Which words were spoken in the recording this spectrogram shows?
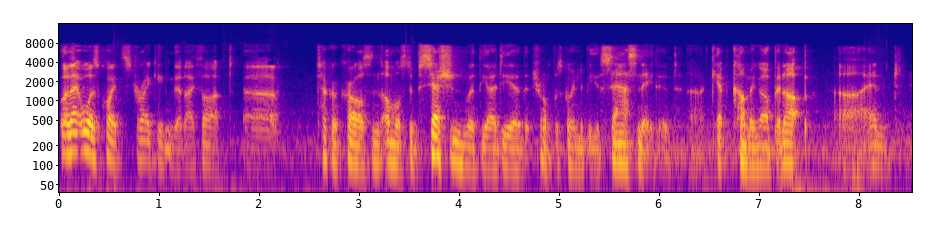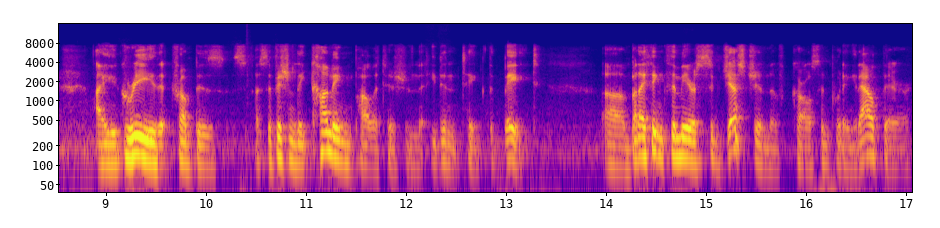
Well, that was quite striking that I thought uh, Tucker Carlson's almost obsession with the idea that Trump was going to be assassinated uh, kept coming up and up. Uh, and I agree that Trump is a sufficiently cunning politician that he didn't take the bait. Uh, but I think the mere suggestion of Carlson putting it out there,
